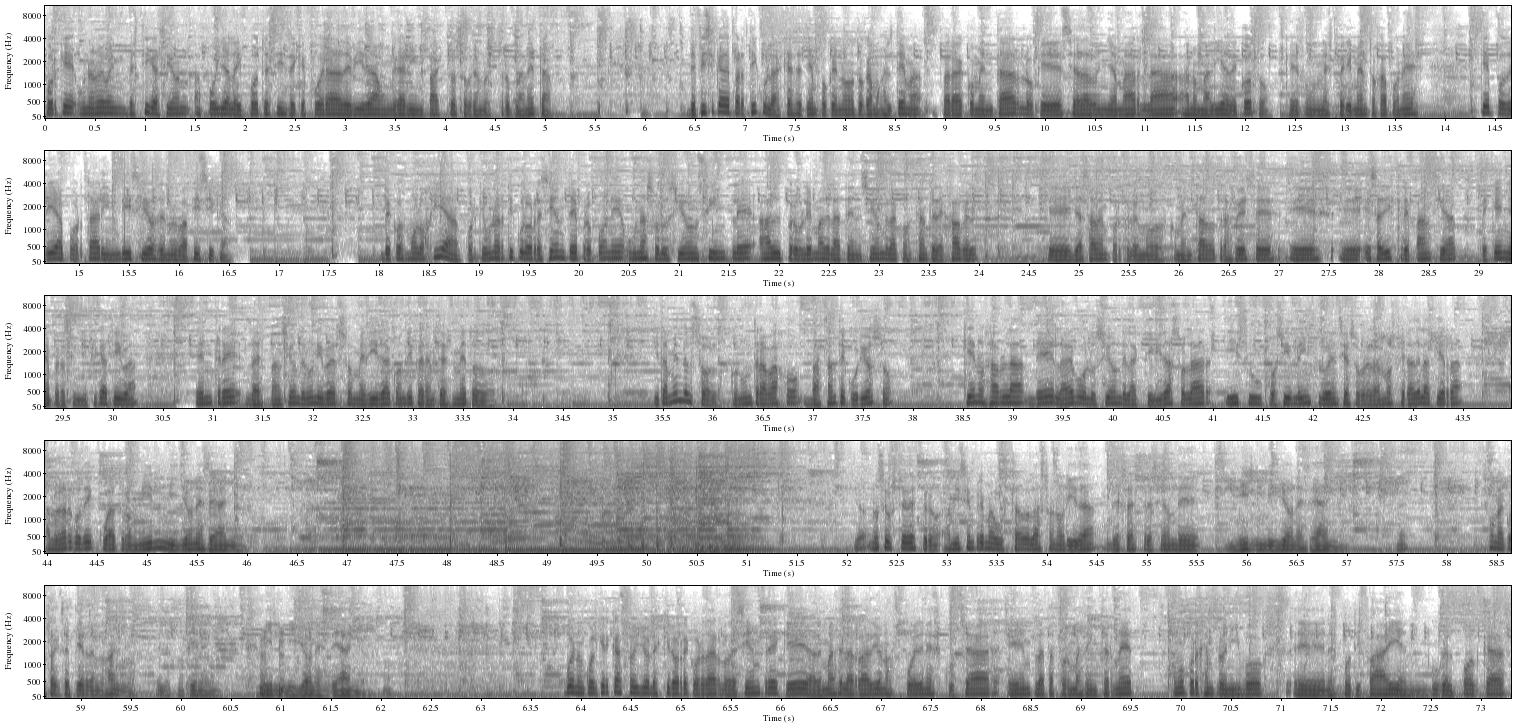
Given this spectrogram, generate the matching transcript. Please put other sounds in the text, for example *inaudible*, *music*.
porque una nueva investigación apoya la hipótesis de que fuera debida a un gran impacto sobre nuestro planeta. De física de partículas, que hace tiempo que no tocamos el tema, para comentar lo que se ha dado en llamar la anomalía de Koto, que es un experimento japonés que podría aportar indicios de nueva física de cosmología, porque un artículo reciente propone una solución simple al problema de la tensión de la constante de Hubble, que ya saben porque lo hemos comentado otras veces, es eh, esa discrepancia pequeña pero significativa entre la expansión del universo medida con diferentes métodos. Y también del Sol, con un trabajo bastante curioso que nos habla de la evolución de la actividad solar y su posible influencia sobre la atmósfera de la Tierra a lo largo de 4.000 millones de años. Yo no sé ustedes, pero a mí siempre me ha gustado la sonoridad de esa expresión de mil millones de años. ¿eh? Es una cosa que se pierde en los anglos. Ellos no tienen mil *laughs* millones de años. ¿no? Bueno, en cualquier caso yo les quiero recordar lo de siempre, que además de la radio nos pueden escuchar en plataformas de internet, como por ejemplo en Evox, eh, en Spotify, en Google Podcast,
